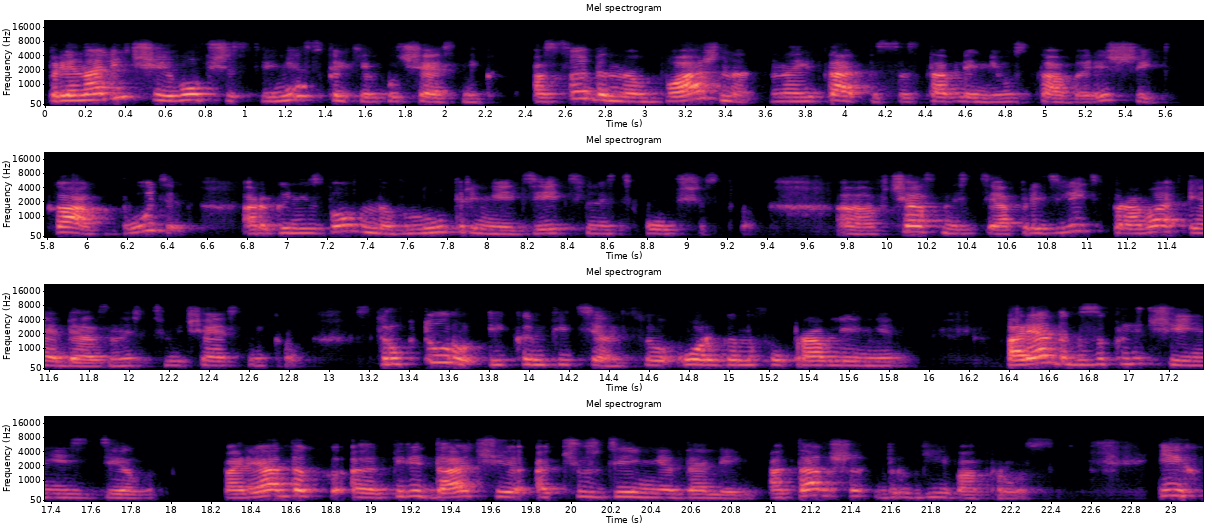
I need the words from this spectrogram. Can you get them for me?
при наличии в обществе нескольких участников особенно важно на этапе составления устава решить, как будет организована внутренняя деятельность общества. А, в частности, определить права и обязанности участников, структуру и компетенцию органов управления, порядок заключения сделок, порядок э, передачи отчуждения долей, а также другие вопросы. Их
